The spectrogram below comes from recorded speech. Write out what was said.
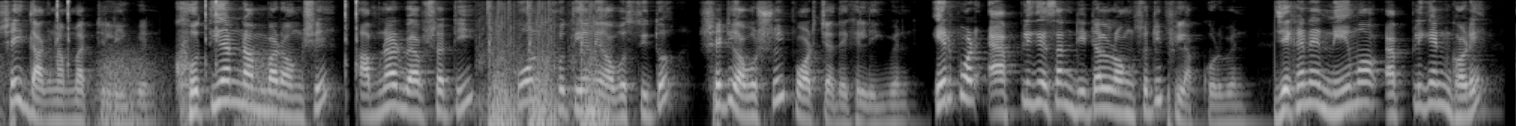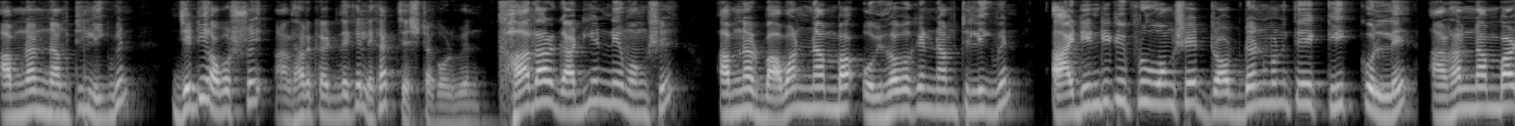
সেই দাগ নাম্বারটি লিখবেন। খতিয়ান নাম্বার অংশে আপনার ব্যবসাটি কোন খতিয়ানে অবস্থিত সেটি অবশ্যই পর্চা দেখে লিখবেন। এরপর অ্যাপ্লিকেশান ডিটেল অংশটি ফিল আপ করবেন। যেখানে নেম অফ অ্যাপ্লিকেন্ট ঘরে আপনার নামটি লিখবেন, যেটি অবশ্যই আধার কার্ড দেখে লেখার চেষ্টা করবেন। ফাদার গার্ডিয়ান নেম অংশে আপনার বাবার নাম বা অভিভাবকের নামটি লিখবেন। আইডেন্টিটি প্রুফ অংশে ড্রপডাউন মেনুতে ক্লিক করলে Aadhaar number,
